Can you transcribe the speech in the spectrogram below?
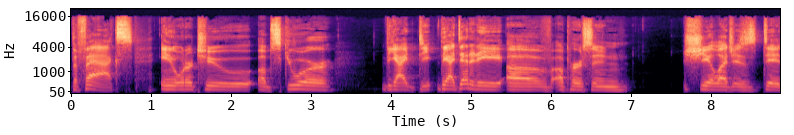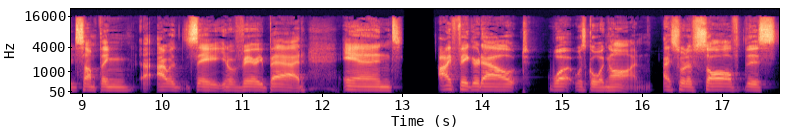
the facts in order to obscure the ide- the identity of a person she alleges did something I would say, you know, very bad. And I figured out what was going on. I sort of solved this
